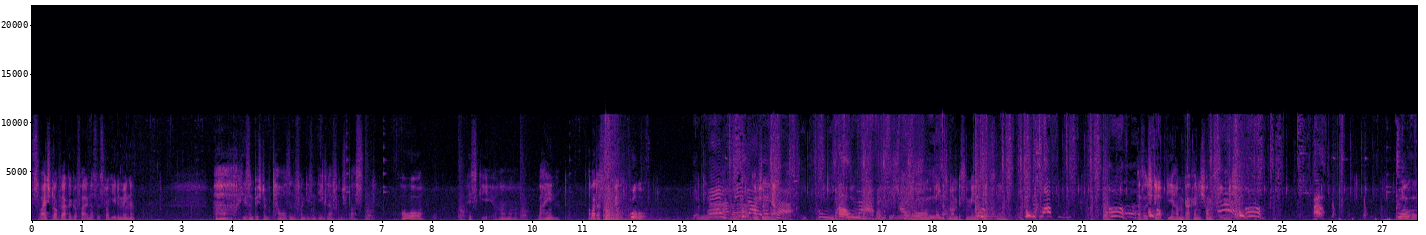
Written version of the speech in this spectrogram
zwei Stockwerke gefallen. Das ist doch jede Menge. Ach, hier sind bestimmt tausende von diesen ekelhaften Spasten. Oh. Whisky. Ah. Wein. Aber das wollen wir nicht. Oh. Komm schon her. So, erstmal ein bisschen Medikits nehmen. Also ich glaube, die haben gar keine Chance gegen mich. Oh, oh, oh,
